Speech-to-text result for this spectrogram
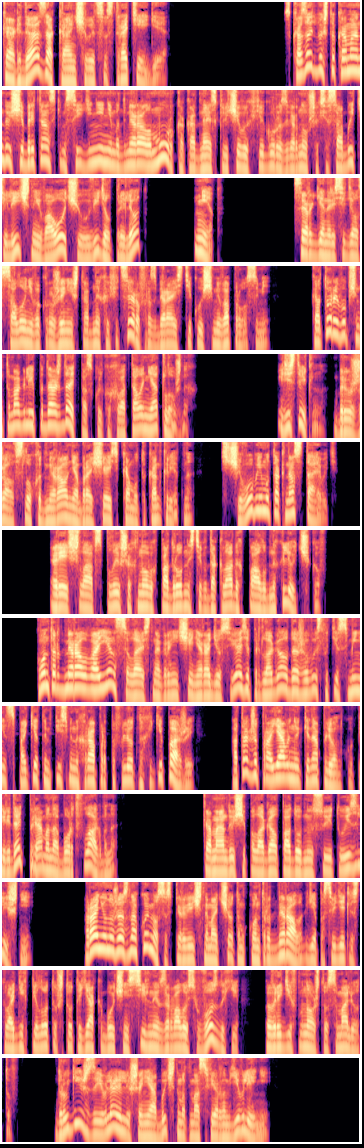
Когда заканчивается стратегия? Сказать бы, что командующий британским соединением адмирал Мур, как одна из ключевых фигур развернувшихся событий, лично и воочию увидел прилет? Нет. Сэр Генри сидел в салоне в окружении штабных офицеров, разбираясь с текущими вопросами, которые, в общем-то, могли и подождать, поскольку хватало неотложных. И действительно, брюзжал вслух адмирал, не обращаясь к кому-то конкретно. С чего бы ему так настаивать? Речь шла о всплывших новых подробностях в докладах палубных летчиков. Контр-адмирал Воен, ссылаясь на ограничения радиосвязи, предлагал даже выслать эсминец с пакетом письменных рапортов летных экипажей, а также проявленную кинопленку, передать прямо на борт флагмана. Командующий полагал подобную суету излишней. Ранее он уже ознакомился с первичным отчетом контр-адмирала, где, по свидетельству одних пилотов, что-то якобы очень сильное взорвалось в воздухе, повредив множество самолетов, Другие же заявляли лишь о необычном атмосферном явлении.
